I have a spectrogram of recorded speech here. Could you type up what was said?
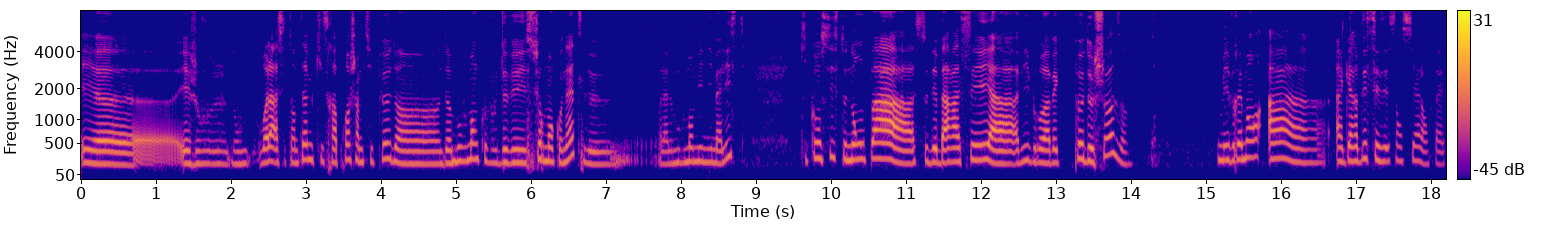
Euh, et, je, donc voilà, c'est un thème qui se rapproche un petit peu d'un mouvement que vous devez sûrement connaître, le, mouvement minimaliste, qui consiste non pas à se débarrasser, à vivre avec peu de choses, mais vraiment à, garder ses essentiels en fait,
